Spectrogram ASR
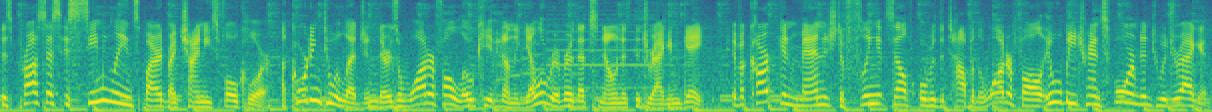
This process is seemingly inspired by Chinese folklore. According to a legend, there is a waterfall located on the Yellow River that's known as the Dragon Gate. If a carp can manage to fling itself over the top of the waterfall, it will be transformed into a dragon.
